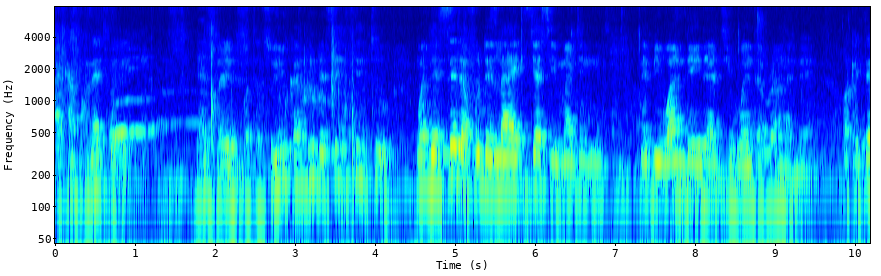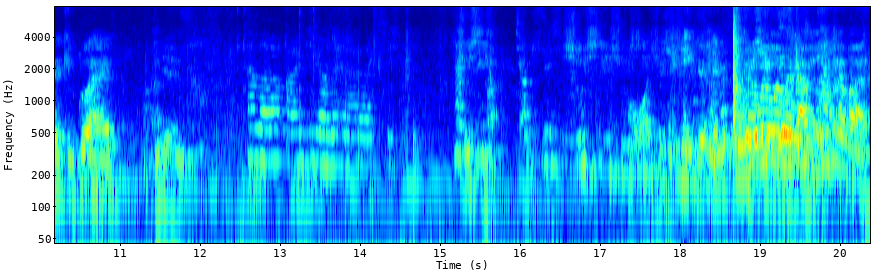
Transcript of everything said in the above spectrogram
I can connect with it. That's very important. So you can do the same thing too. When they say the food they like, just imagine maybe one day that you went around and then. Okay, thank you. Go ahead. Yes. Hello, I'm Gianna, and I like sushi. Sushi. Sushi. Sushi, Oh, sushi, you sushi. your favorite Wait, food. wait, wait, wait. I'm thinking about it.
